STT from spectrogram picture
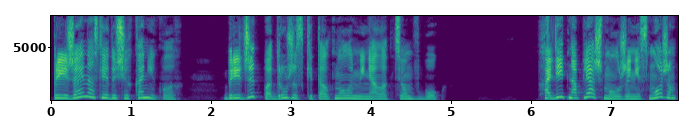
Приезжай на следующих каникулах. Бриджит подружески толкнула меня локтем в бок. «Ходить на пляж мы уже не сможем,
